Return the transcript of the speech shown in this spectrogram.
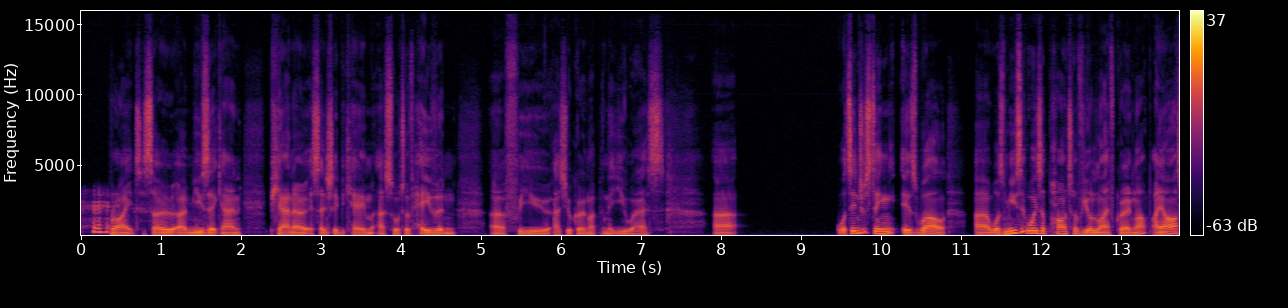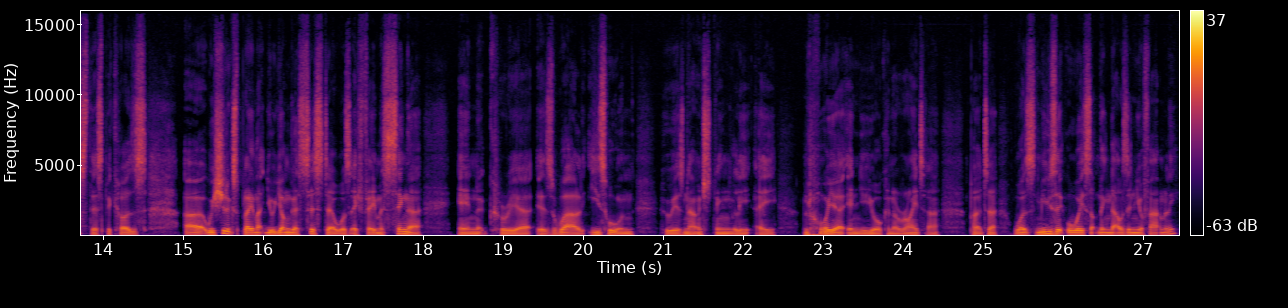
right. So uh, music and piano essentially became a sort of haven uh, for you as you're growing up in the US. Uh, what's interesting as well. Uh, was music always a part of your life growing up? I ask this because uh, we should explain that your younger sister was a famous singer in Korea as well, Lee So-eun, who is now interestingly a lawyer in New York and a writer. But uh, was music always something that was in your family?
